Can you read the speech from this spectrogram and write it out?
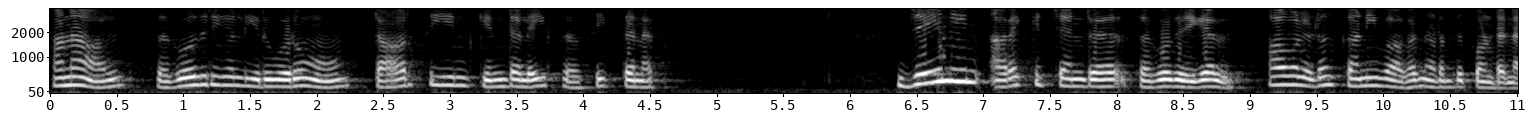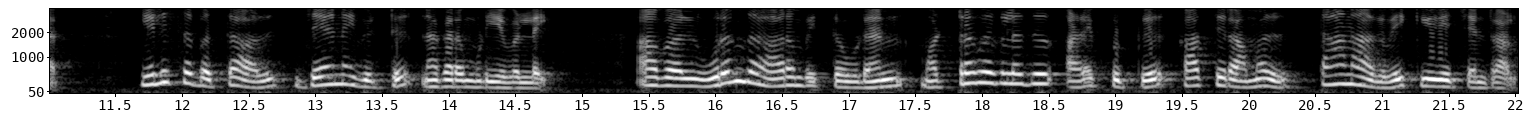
ஆனால் சகோதரிகள் இருவரும் டார்சியின் கிண்டலை ரசித்தனர். ஜெயினின் அறைக்குச் சென்ற சகோதரிகள் அவளிடம் கனிவாக நடந்து கொண்டனர். எலிசபெத்தால் ஜேனை விட்டு நகர முடியவில்லை. அவள் உறங்க ஆரம்பித்தவுடன் மற்றவர்களது அழைப்புக்கு காத்திராமல் தானாகவே கீழே சென்றாள்.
